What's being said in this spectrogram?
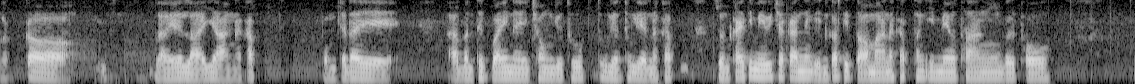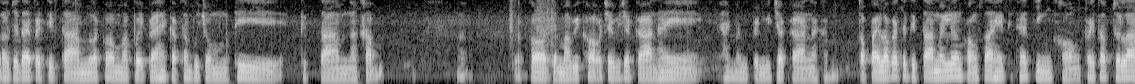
แล้วก็หลายหลายอย่างนะครับ ผมจะได้บันทึกไว้ในช่อง YouTube ทุเรียนทุเรียนนะครับ ส่วนใครที่มีวิชาการอย่างอื่นก็ติดต่อมานะครับ ทางอีเมลทางเบอร์โทร เราจะได้ไปติดตามแล้วก็มาเผยแพร่ให้กับท่านผู้ชมที่ติดตามนะครับ แล้วก็จะมาวิเคราะห์ใช้วิชาการให้ให้มันเป็นวิชาการนะครับ ต่อไปเราก็จะติดตามในเรื่องของสาเหตุที่แท้จริงของไฟท็อปเจล่า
